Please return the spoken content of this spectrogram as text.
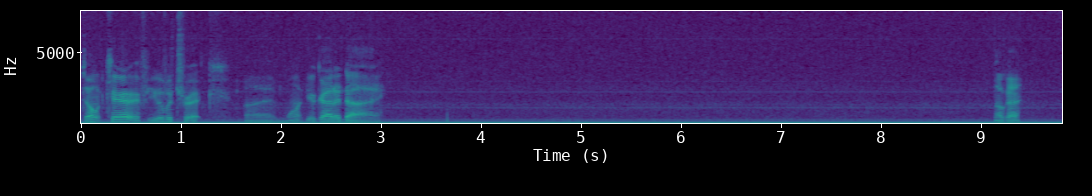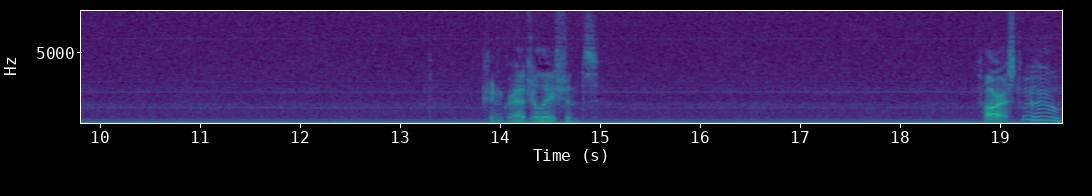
Don't care if you have a trick. I want your guy to die. Okay. Congratulations. Forest, woohoo!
